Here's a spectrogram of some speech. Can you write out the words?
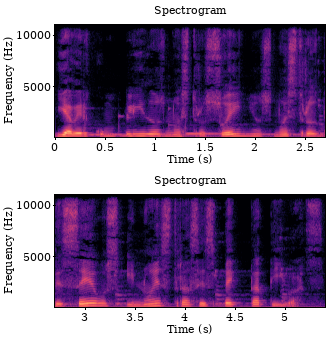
y a ver cumplidos nuestros sueños, nuestros deseos y nuestras expectativas.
